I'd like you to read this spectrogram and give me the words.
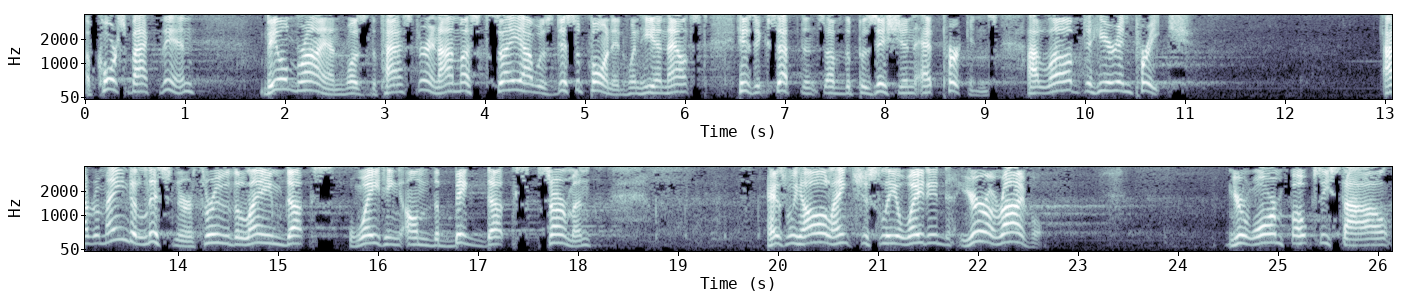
Of course, back then, Bill Bryan was the pastor, and I must say I was disappointed when he announced his acceptance of the position at Perkins. I loved to hear him preach. I remained a listener through the lame ducks waiting on the big ducks sermon as we all anxiously awaited your arrival. Your warm, folksy style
